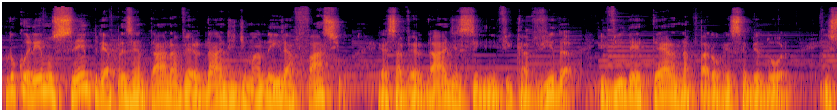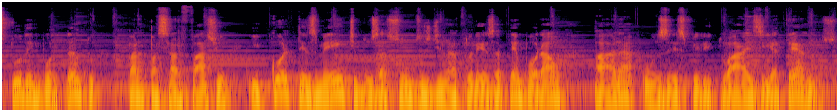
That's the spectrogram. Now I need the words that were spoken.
Procuremos sempre apresentar a verdade de maneira fácil. Essa verdade significa vida e vida eterna para o recebedor. Estudem, portanto, para passar fácil e cortesmente dos assuntos de natureza temporal para os espirituais e eternos.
